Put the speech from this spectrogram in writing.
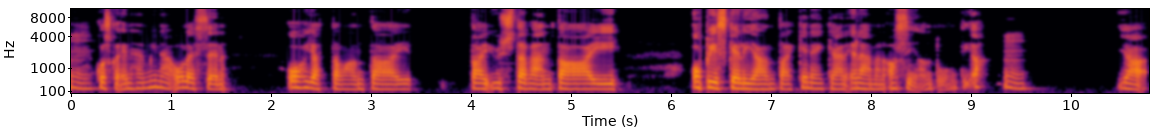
mm. koska enhän minä ole sen ohjattavan tai, tai ystävän tai opiskelijan tai kenenkään elämän asiantuntija. Mm. Ja,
